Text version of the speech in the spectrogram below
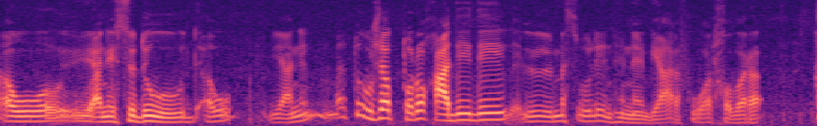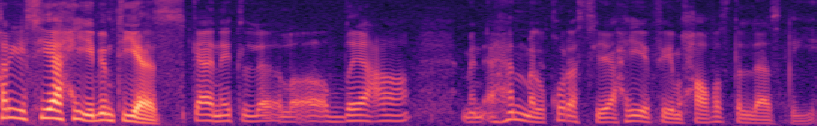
أو يعني سدود أو يعني توجد طرق عديدة المسؤولين هن بيعرفوا والخبراء قرية سياحية بامتياز. كانت الضيعة من أهم القرى السياحية في محافظة اللاذقية.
